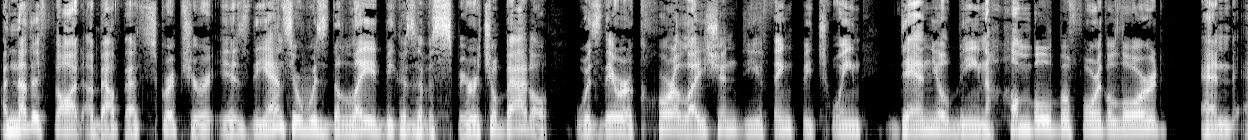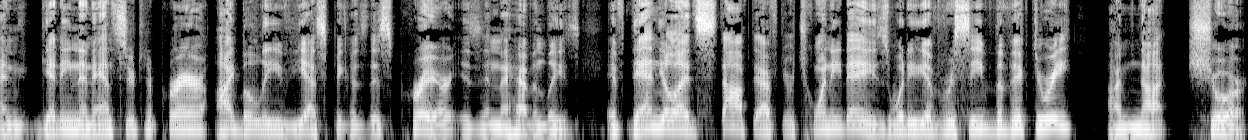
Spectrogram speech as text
another thought about that scripture is the answer was delayed because of a spiritual battle. Was there a correlation, do you think, between Daniel being humble before the Lord and and getting an answer to prayer? I believe yes, because this prayer is in the heavenlies. If Daniel had stopped after 20 days, would he have received the victory? I'm not sure,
